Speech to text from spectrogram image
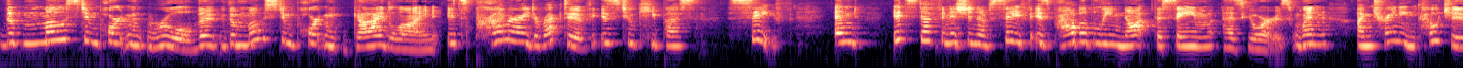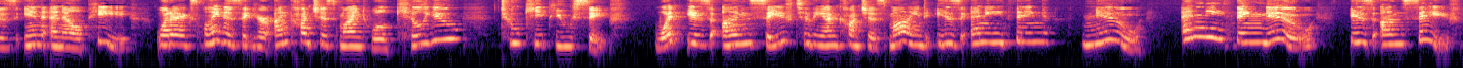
the most important rule, the, the most important guideline, its primary directive is to keep us safe. And its definition of safe is probably not the same as yours. When I'm training coaches in NLP, what I explain is that your unconscious mind will kill you to keep you safe. What is unsafe to the unconscious mind is anything new. Anything new is unsafe.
